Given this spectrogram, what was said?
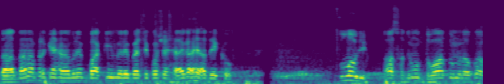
ਦੱਸਦਾ ਨਾ ਫਿਰ ਕਿ ਹਾਂ ਵੀਰੇ, ਬਾਕੀ ਮੇਰੇ ਵਿੱਚ ਕੁਝ ਹੈਗਾ ਆ, ਦੇਖੋ। ਲਓ ਜੀ ਆ ਸਦਨੋਂ ਦੁਆਰ ਤੋਂ ਮੇਰਾ ਭਰਾ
